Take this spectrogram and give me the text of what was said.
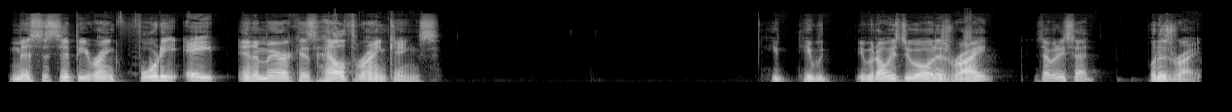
Mississippi ranked 48 in America's health rankings. He, he, would, he would always do what is right? Is that what he said? What is right?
